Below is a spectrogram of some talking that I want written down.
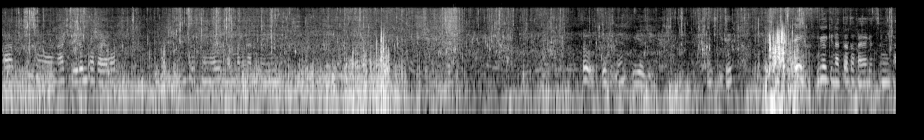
아, 선생은 아직 이른가 봐요. 선생을 못 만났네. 어, 여기는 미역이 상진데. 에이, 미역이나 뜯어 가야겠습니다.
